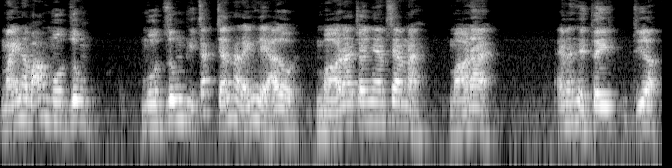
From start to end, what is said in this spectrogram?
máy nó báo một dung một dung thì chắc chắn là đánh lẻ rồi mở ra cho anh em xem này mở này em thấy thấy chưa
